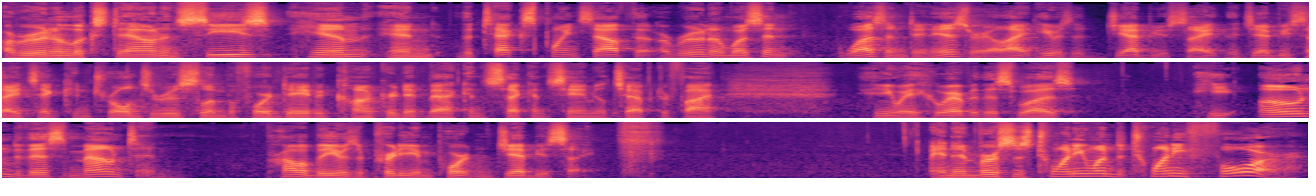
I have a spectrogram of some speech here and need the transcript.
Araunah looks down and sees him, and the text points out that Araunah wasn't, wasn't an Israelite, he was a Jebusite. The Jebusites had controlled Jerusalem before David conquered it back in 2 Samuel chapter 5. Anyway, whoever this was, he owned this mountain. Probably he was a pretty important Jebusite. And in verses 21 to 24,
